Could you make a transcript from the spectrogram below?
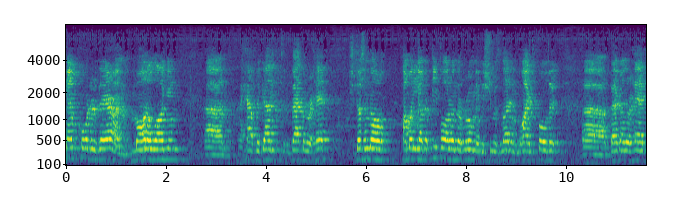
camcorder there. I'm monologuing. Um, I have the gun to the back of her head. She doesn't know how many other people are in the room. Maybe she was led in blindfolded, uh, bag on her head.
